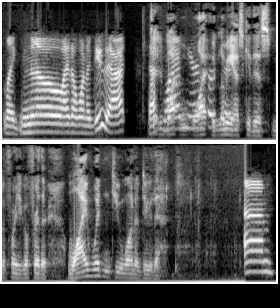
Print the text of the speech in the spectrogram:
like, no, I don't want to do that. That's why, why I'm here. Why, let me ask you this before you go further. Why wouldn't you want to do that? Um,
